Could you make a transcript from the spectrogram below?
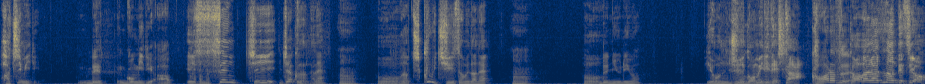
8ミリ。で5ミリあ1センチ弱なんだね。うん。おおだから乳首小さめだね。うん。おおで乳輪は？45ミリでした。変わらず。変わらずなんですよ。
